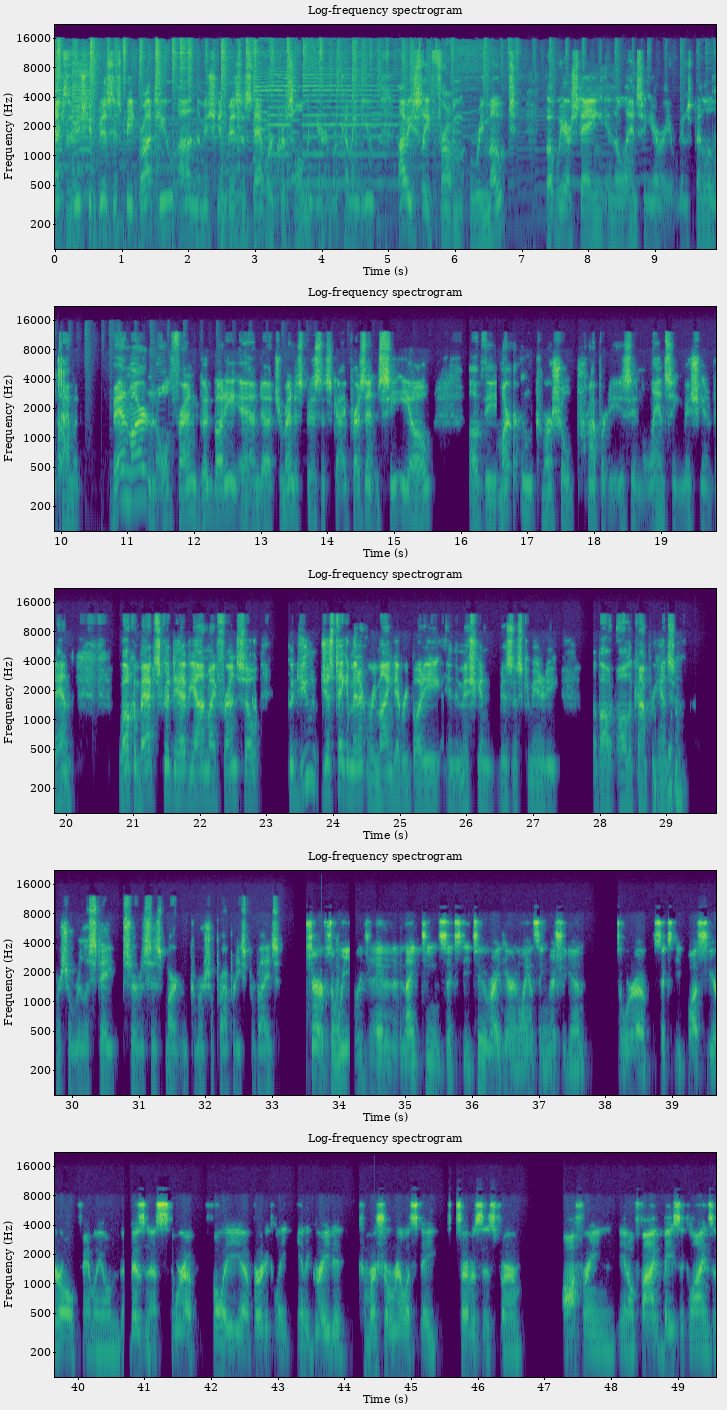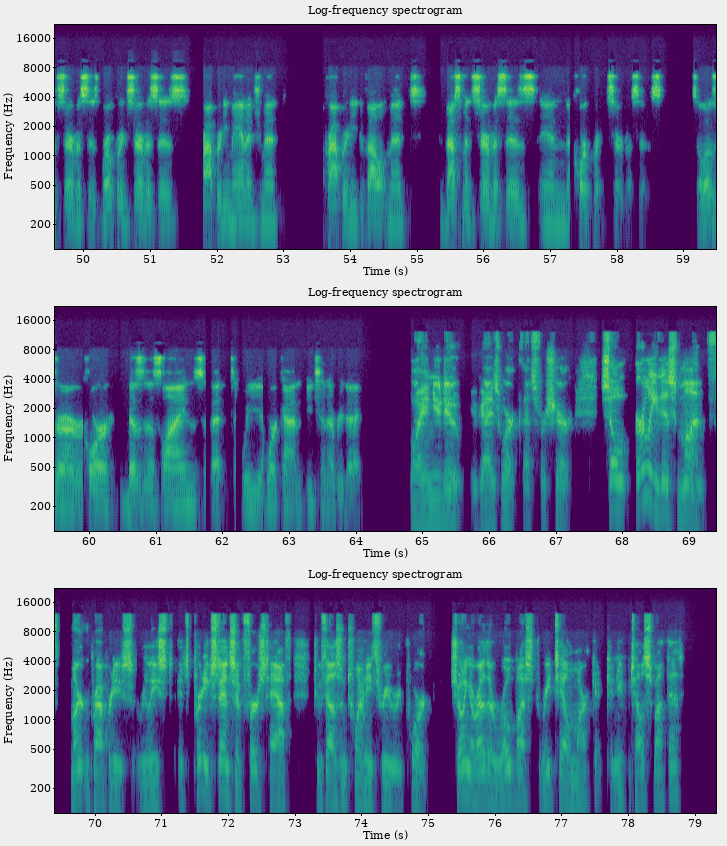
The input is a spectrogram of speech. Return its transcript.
back to the Michigan Business Beat, brought to you on the Michigan Business Network. Chris Holman here. We're coming to you, obviously, from remote, but we are staying in the Lansing area. We're going to spend a little time with Van Martin, old friend, good buddy, and tremendous business guy, president and CEO of the Martin Commercial Properties in Lansing, Michigan. Van, welcome back. It's good to have you on, my friend. So, could you just take a minute and remind everybody in the Michigan business community about all the comprehensive commercial real estate services Martin Commercial Properties provides? Sure. So we originated in 1962 right here in Lansing, Michigan. So we're a 60 plus year old family owned business. We're a fully uh, vertically integrated commercial real estate services firm offering, you know, five basic lines of services, brokerage services, property management, property development, investment services, and corporate services. So those are our core business lines that we work on each and every day. Boy, and you do. You guys work, that's for sure. So early this month, Martin Properties released its pretty extensive first half 2023 report showing a rather robust retail market. Can you tell us about that?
